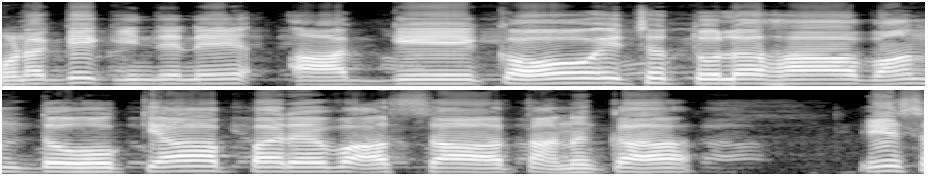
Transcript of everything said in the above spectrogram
ਹੁਣ ਅੱਗੇ ਕਹਿੰਦੇ ਨੇ, ਆਗੇ ਕੋ ਇਛ ਤੁਲਹਾ ਵੰਦੋ ਕਿਆ ਪਰਵਾਸਾ ਧਨ ਕਾ? ਇਸ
